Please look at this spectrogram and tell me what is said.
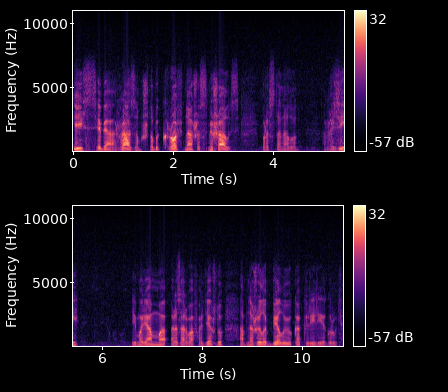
Из себя разом, чтобы кровь наша смешалась, — простонал он. Рази! и Мариамма, разорвав одежду, обнажила белую, как лилия, грудь.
